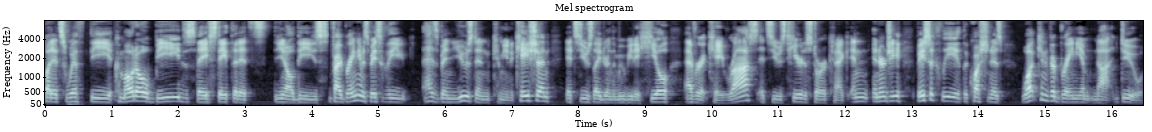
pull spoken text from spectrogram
but it's with the Kimoyo beads. They state that it's, you know, these vibraniums basically has been used in communication. It's used later in the movie to heal Everett K. Ross. It's used here to store kinetic energy. Basically, the question is, what can vibranium not do?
